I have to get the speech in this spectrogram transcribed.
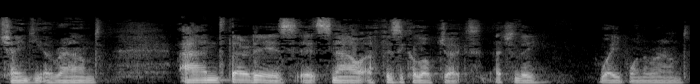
changing it around. And there it is. It's now a physical object. Actually, wave one around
